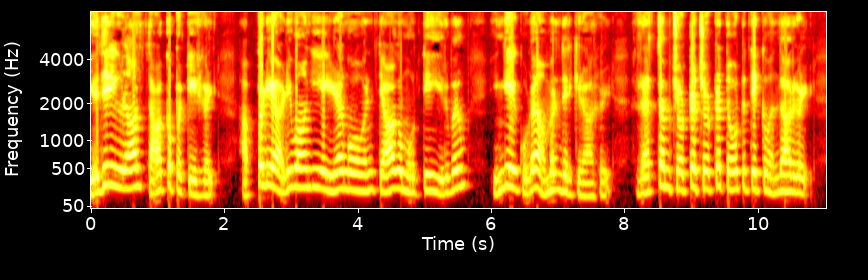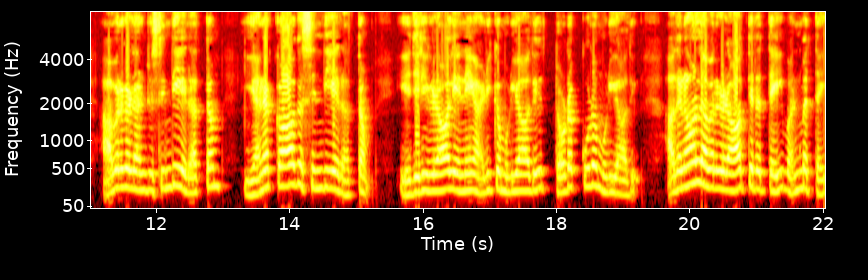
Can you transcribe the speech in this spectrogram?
எதிரிகளால் தாக்கப்பட்டீர்கள். அப்படி அடிவாங்கிய இளங்கோவன் தியாகமூர்த்தி இருவரும் இங்கே கூட அமர்ந்திருக்கிறார்கள். ரத்தம் சொட்ட சொட்ட தோட்டத்திற்கு வந்தார்கள். அவர்கள் அன்று சிந்திய ரத்தம் எனக்காக சிந்திய ரத்தம். எதிரிகளால் என்னை அழிக்க முடியாது தொடக்கூட முடியாது. அதனால் அவர்கள் ஆத்திரத்தை வன்மத்தை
